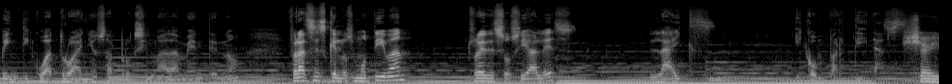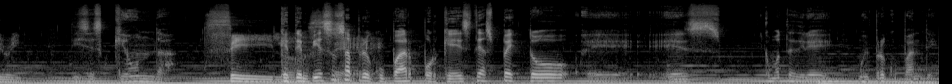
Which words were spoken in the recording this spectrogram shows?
24 años aproximadamente, ¿no? Frases que los motivan, redes sociales, likes y compartidas. Sharing. Dices, ¿qué onda? Sí. Que te empiezas a preocupar porque este aspecto eh, es, ¿cómo te diré? Muy preocupante.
